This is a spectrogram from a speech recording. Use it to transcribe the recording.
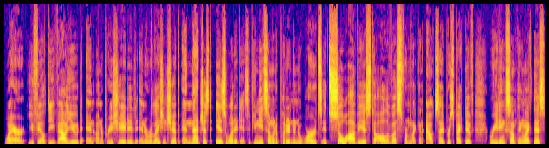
where you feel devalued and unappreciated in a relationship and that just is what it is. If you need someone to put it into words, it's so obvious to all of us from like an outside perspective reading something like this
